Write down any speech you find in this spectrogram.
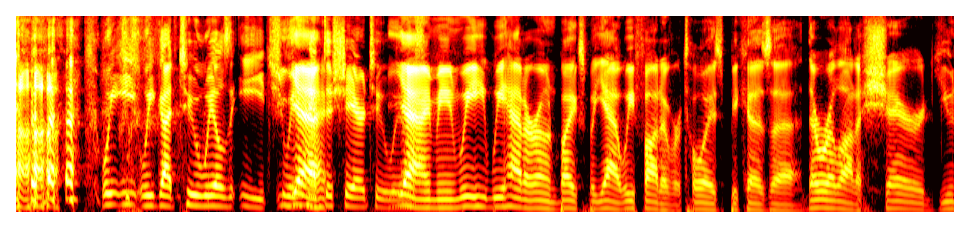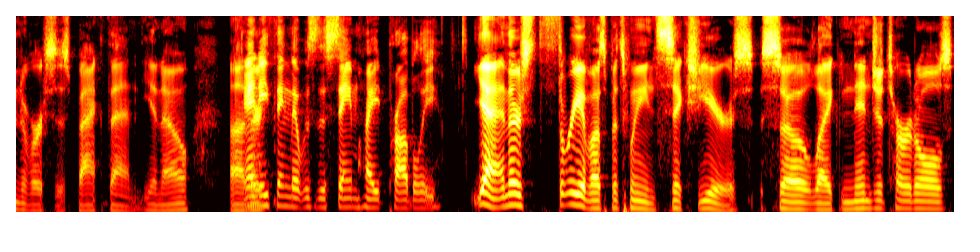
we eat, we got two wheels each. We yeah, didn't have to share two wheels. Yeah, I mean, we we had our own bikes, but yeah, we fought over toys because uh, there were a lot of shared universes back then. You know, uh, anything that was the same height probably. Yeah, and there's three of us between six years. So like Ninja Turtles,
